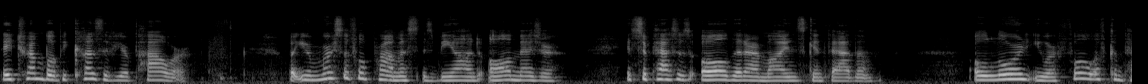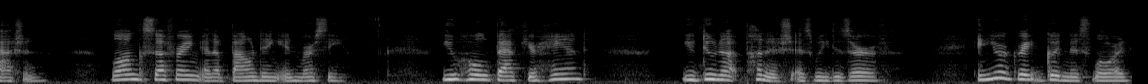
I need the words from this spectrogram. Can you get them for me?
They tremble because of your power. But your merciful promise is beyond all measure. It surpasses all that our minds can fathom. O Lord, you are full of compassion, long suffering, and abounding in mercy. You hold back your hand. You do not punish as we deserve. In your great goodness, Lord,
